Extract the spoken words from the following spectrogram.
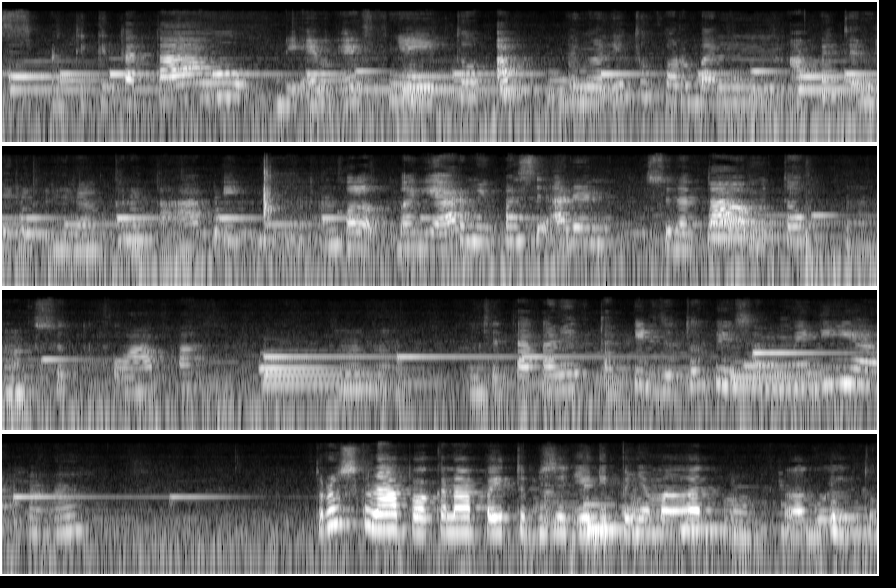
seperti kita tahu di MF-nya itu up dengan itu korban apa itu yang dari dari kereta api kalau bagi army pasti ada yang sudah tahu itu maksudku apa Heeh. menceritakan itu tapi ditutupi sama media Heeh. Terus kenapa? Kenapa itu bisa jadi penyemangatmu lagu itu?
